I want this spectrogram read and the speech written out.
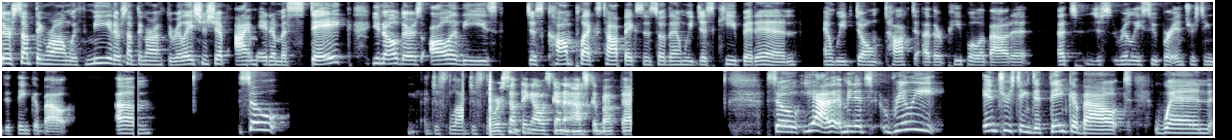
there's something wrong with me, there's something wrong with the relationship, I made a mistake. You know, there's all of these just complex topics and so then we just keep it in and we don't talk to other people about it. That's just really super interesting to think about. Um, so I just just there was something I was going to ask about that. So yeah, I mean it's really interesting to think about when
